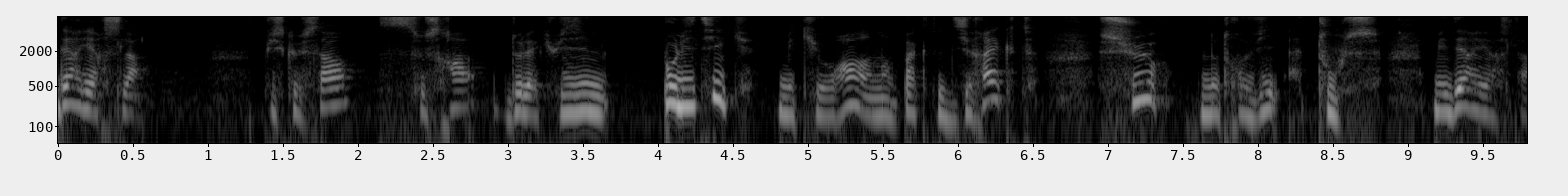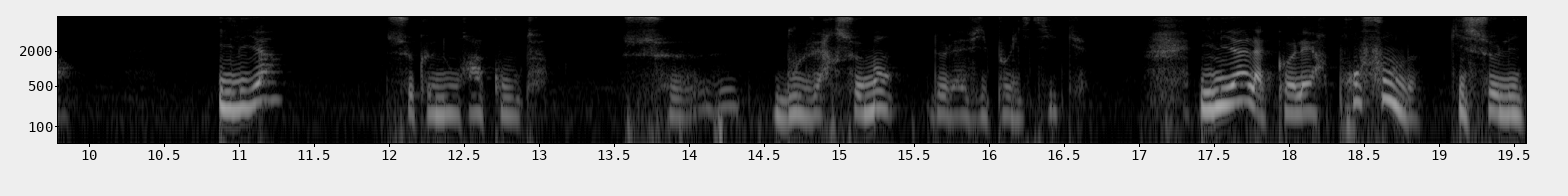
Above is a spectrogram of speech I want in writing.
derrière cela. Puisque ça, ce sera de la cuisine politique, mais qui aura un impact direct sur notre vie à tous. Mais derrière cela, il y a ce que nous raconte ce bouleversement de la vie politique. Il y a la colère profonde qui se lit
